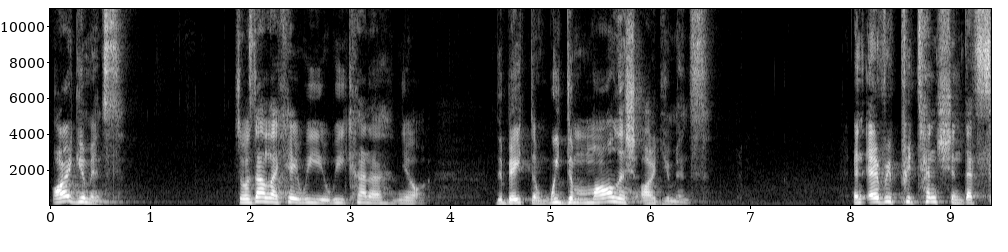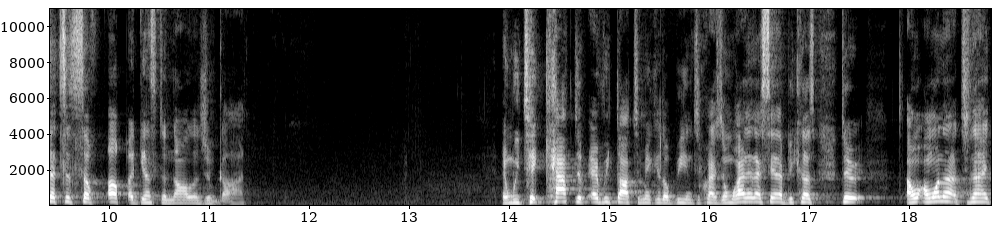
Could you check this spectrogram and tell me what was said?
arguments so it's not like, hey, we, we kind of, you know, debate them. We demolish arguments and every pretension that sets itself up against the knowledge of God. And we take captive every thought to make it obedient to Christ. And why did I say that? Because there, I, I want to tonight,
